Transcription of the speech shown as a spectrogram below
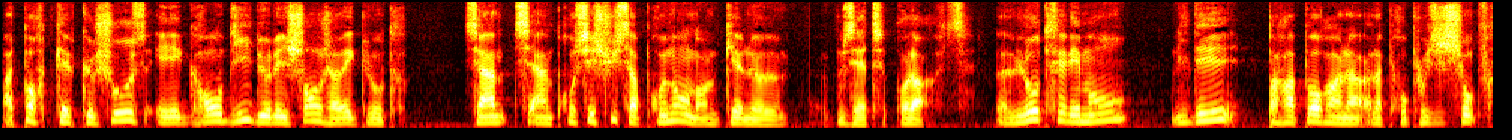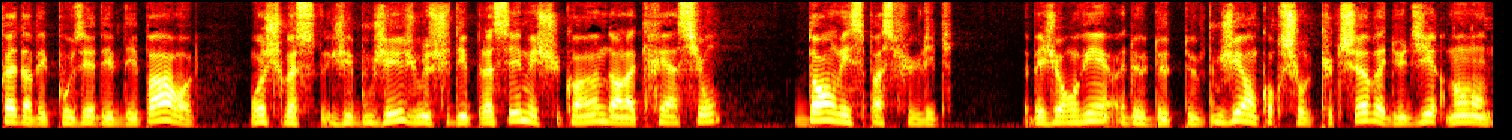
apporte quelque chose et grandit de l'échange avec l'autre. C'est un, un, processus apprenant dans lequel euh, vous êtes. Voilà. Euh, l'autre élément, l'idée par rapport à la, à la, proposition que Fred avait posée dès le départ, moi, j'ai bougé, je me suis déplacé, mais je suis quand même dans la création, dans l'espace public. Eh ben, j'ai envie de, bouger encore sur le curseur et de dire non, non,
